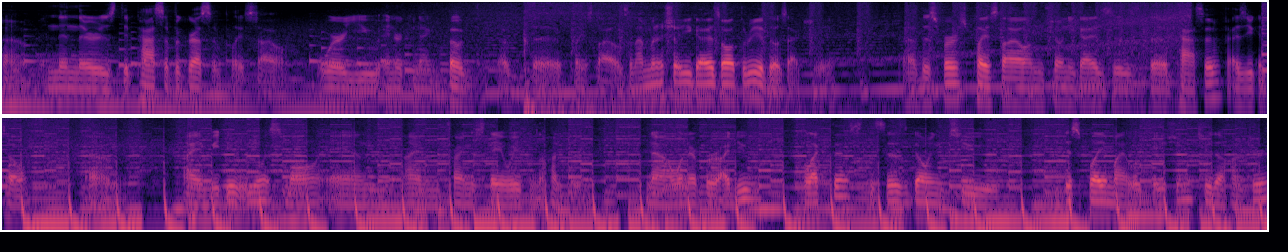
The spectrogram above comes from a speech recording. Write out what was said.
Um, and then there's the passive aggressive playstyle where you interconnect both of the playstyles. And I'm going to show you guys all three of those actually. Uh, this first playstyle I'm showing you guys is the passive, as you can tell. Um, I immediately went small and I'm trying to stay away from the hunter. Now whenever I do collect this, this is going to display my location to the hunter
